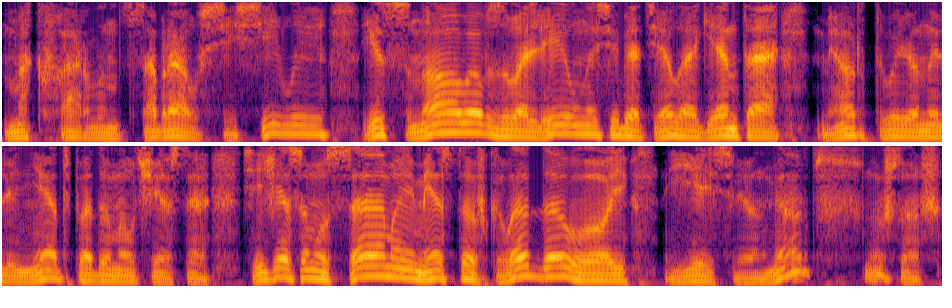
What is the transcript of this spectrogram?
Макфарланд собрал все силы и снова взвалил на себя тело агента. «Мертвый он или нет», — подумал Честер, — «сейчас ему самое место в кладовой. Если он мертв, ну что ж...»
